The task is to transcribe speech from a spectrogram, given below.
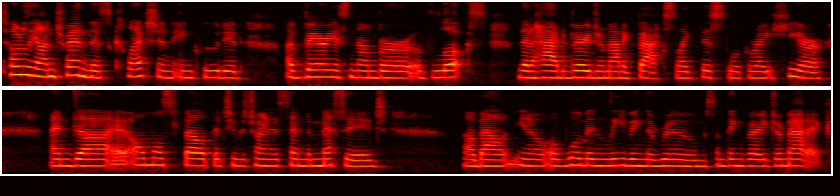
Totally on trend, this collection included a various number of looks that had very dramatic backs, like this look right here. And uh, I almost felt that she was trying to send a message about, you know, a woman leaving the room, something very dramatic.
